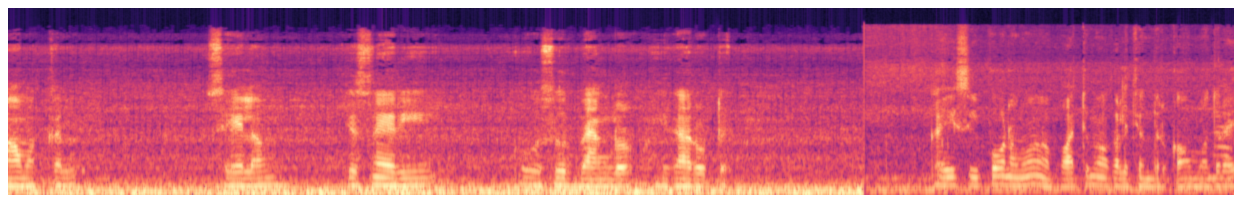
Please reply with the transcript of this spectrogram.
நாமக்கல் சேலம் கிருஷ்ணகிரி ஓசூர் பெங்களூர். இதுதான் ரூட்டு கைஸ் இப்போது நம்ம பாத்திமா காலேஜ் வந்திருக்கோம் மதுரை.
